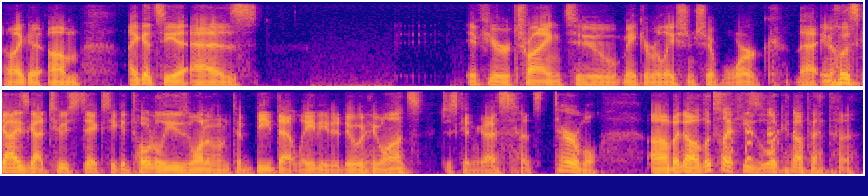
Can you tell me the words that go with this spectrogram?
I like it. Um, I could see it as if you're trying to make your relationship work. That you know, this guy's got two sticks. He could totally use one of them to beat that lady to do what he wants. Just kidding, guys. That's terrible. Uh, but no, it looks like he's looking up at the.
